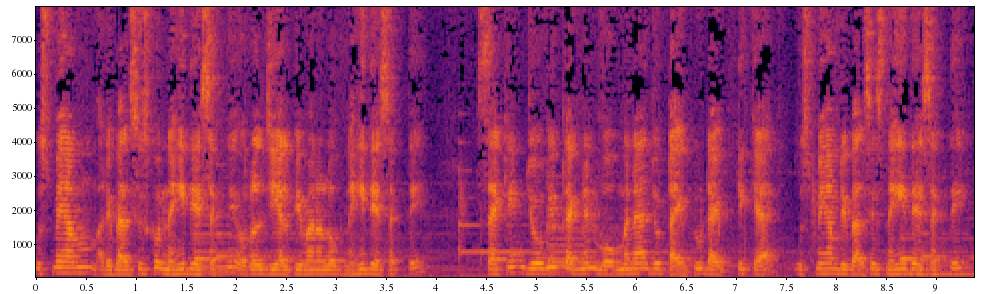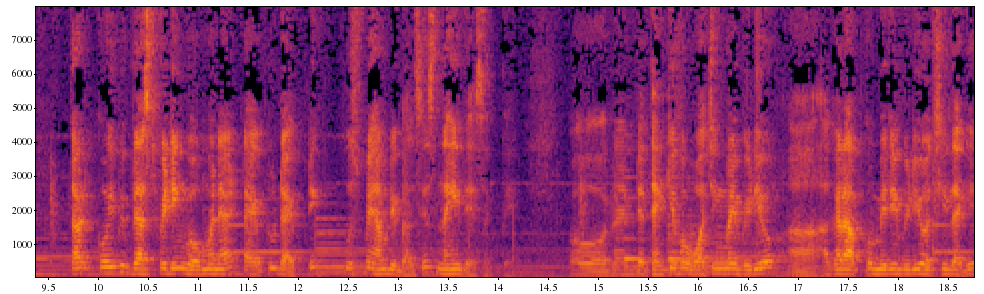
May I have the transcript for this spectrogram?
उसमें हम रिबेल्सिस को नहीं दे सकते ओरल जी एल पी वाला लोग नहीं दे सकते। सेकंड जो भी प्रेग्नेंट वोमन है, जो टाइप टू डायबिटिक है, उसमें हम रिबेल्सिस नहीं दे सकते। थर्ड कोई भी ब्रेस्ट फीडिंग वोमन है टाइप टू डायबिटिक उसमें हम रिबेल्सिस नहीं दे सकते। और and thank you for watching my video अगर आपको मेरी वीडियो अच्छी लगे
